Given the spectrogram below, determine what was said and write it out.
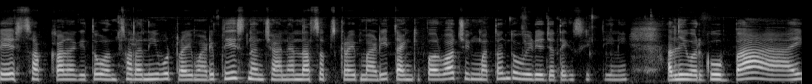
ಟೇಸ್ಟ್ ಸಕ್ಕತ್ತಾಗಿತ್ತು. ಒಂದು ಸಲ ನೀವು ಟ್ರೈ ಮಾಡಿ ಪ್ಲೀಸ್ ನನ್ನ ಚಾನೆಲ್ನ ಸಬ್ಸ್ಕ್ರೈಬ್ ಮಾಡಿ. ಥ್ಯಾಂಕ್ ಯು ಫಾರ್ ವಾಚಿಂಗ್ ಮತ್ತೊಂದು ವೀಡಿಯೋ ಜೊತೆಗೆ ಸಿಗ್ತೀನಿ. ಅಲ್ಲಿವರೆಗೂ ಬಾಯ್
